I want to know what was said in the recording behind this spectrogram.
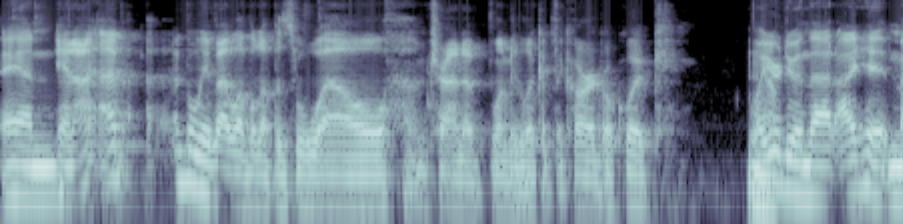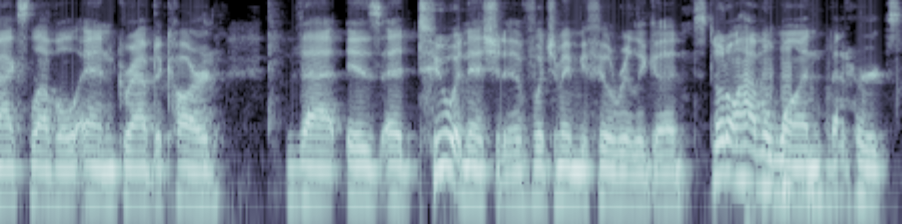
And And I, I I believe I leveled up as well. I'm trying to let me look up the card real quick. while Yeah. you're doing that, I hit max level and grabbed a card that is a two initiative, which made me feel really good. Still don't have a one, that hurts.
